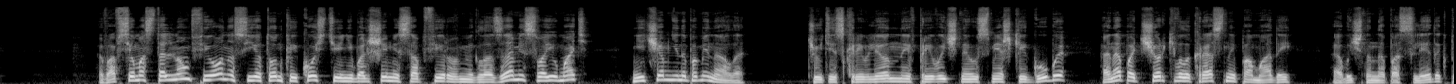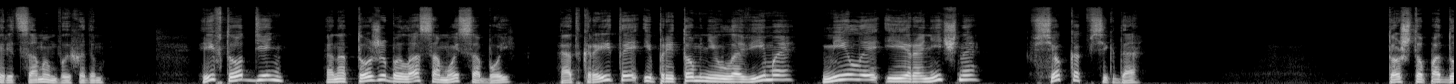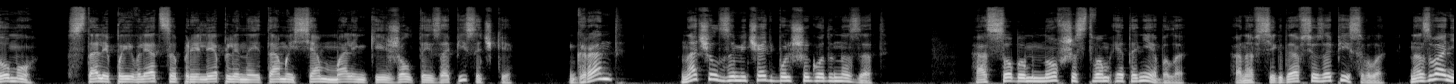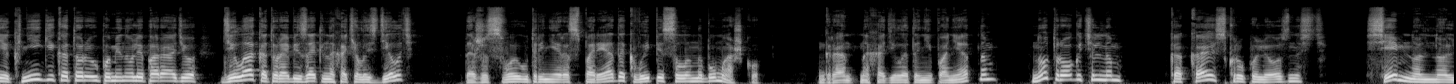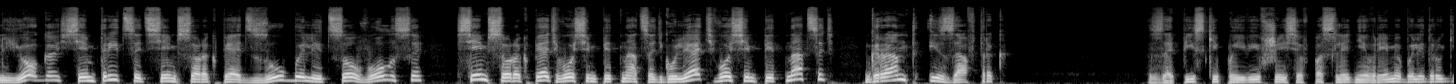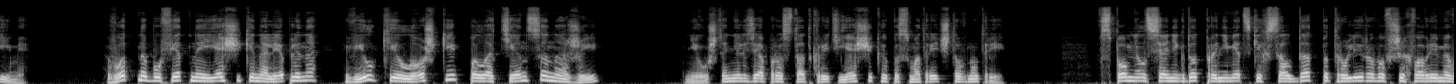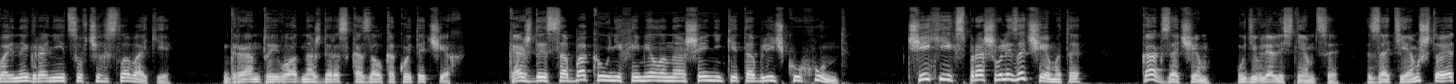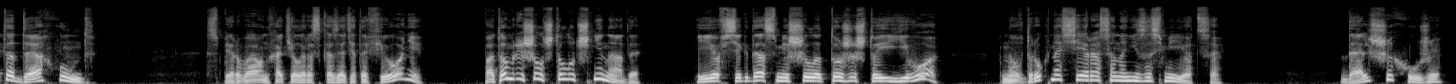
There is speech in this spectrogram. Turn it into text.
Во всем остальном Фиона с ее тонкой костью и небольшими сапфировыми глазами свою мать ничем не напоминала. Чуть искривленные в привычной усмешке губы она подчеркивала красной помадой, обычно напоследок перед самым выходом. И в тот день она тоже была самой собой. Открытая и притом неуловимая, милая и ироничная. Все как всегда. То, что по дому стали появляться прилепленные там и сям маленькие желтые записочки, Грант начал замечать больше года назад. Особым новшеством это не было. Она всегда все записывала. Название книги, которые упомянули по радио, дела, которые обязательно хотела сделать, даже свой утренний распорядок выписала на бумажку. Грант находил это непонятным, но трогательным. Какая скрупулезность! 7.00 йога, 7.30, 7.45 зубы, лицо, волосы, 7.45, 8.15 гулять, 8.15 грант и завтрак. Записки, появившиеся в последнее время, были другими. Вот на буфетные ящики налеплено вилки, ложки, полотенца, ножи. Неужто нельзя просто открыть ящик и посмотреть, что внутри? Вспомнился анекдот про немецких солдат, патрулировавших во время войны границу в Чехословакии. Гранту его однажды рассказал какой-то чех. Каждая собака у них имела на ошейнике табличку «Хунд». Чехи их спрашивали, зачем это. «Как зачем?» – удивлялись немцы. «Затем, что это да хунд». Сперва он хотел рассказать это Фионе, потом решил, что лучше не надо. Ее всегда смешило то же, что и его, но вдруг на сей раз она не засмеется. Дальше хуже.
